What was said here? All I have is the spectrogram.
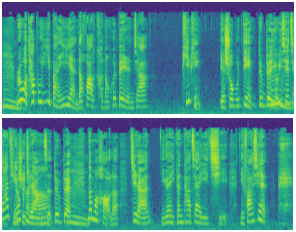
嗯，如果他不一板一眼的话，可能会被人家批评，也说不定，对不对？嗯有一些家庭是这样子，对不对？嗯那么好了，既然你愿意跟他在一起，你发现哎，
